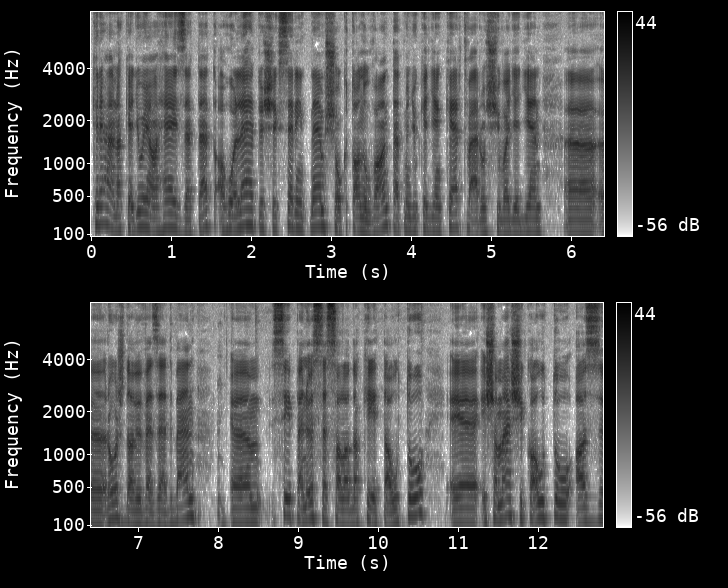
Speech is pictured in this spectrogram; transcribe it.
kreálnak egy olyan helyzetet, ahol lehetőség szerint nem sok tanú van, tehát mondjuk egy ilyen kertvárosi vagy egy ilyen rozsdaövezetben szépen összeszalad a két autó, és a másik autó az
